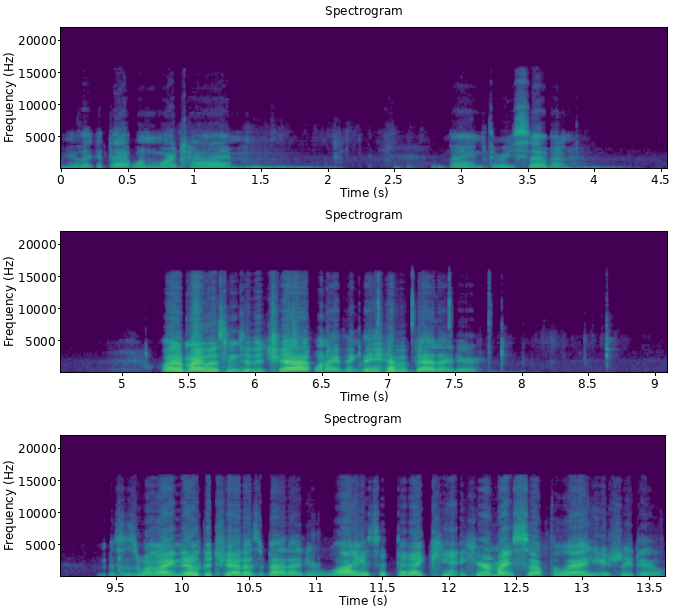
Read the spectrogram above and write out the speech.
Let me look at that one more time. 937. Why am I listening to the chat when I think they have a bad idea? This is when I know the chat has a bad idea. Why is it that I can't hear myself the way I usually do?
